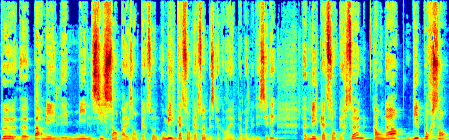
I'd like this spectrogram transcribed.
que euh, parmi les 1600 par exemple personnes ou 1400 personnes parce qu'il y a quand même pas mal de décédés, 1400 personnes, on a 10%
